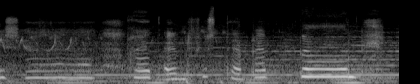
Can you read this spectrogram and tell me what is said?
Fisher. Pat and Batman. Batman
